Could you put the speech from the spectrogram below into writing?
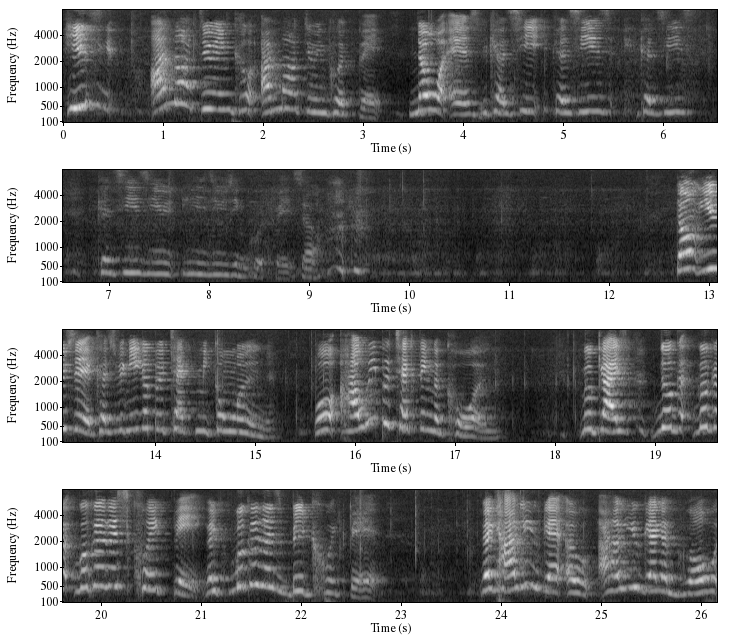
he's I'm not doing I'm not doing clickbait. Noah is because he because he's because he's because he's he's using clickbait. So. Don't use it, because we need to protect me corn. Well, how are we protecting the corn? Look, guys, look, look, look at this clickbait. Like, look at this big clickbait. Like, how do you get a, how do you get a glow,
